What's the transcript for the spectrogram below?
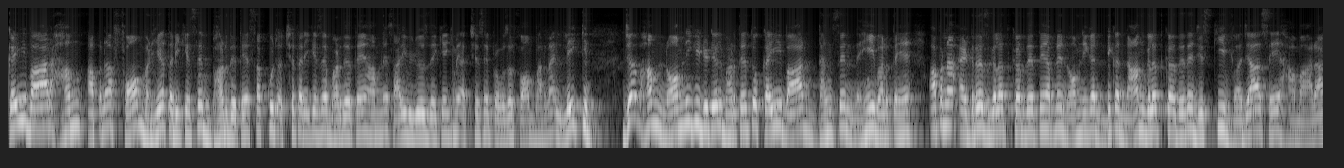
कई बार हम अपना फॉर्म बढ़िया तरीके से भर देते हैं। सब कुछ अच्छे तरीके से भर देते हैं। हमने सारी वीडियोस देखी है कि हमें अच्छे से प्रपोजल फॉर्म भरना है। लेकिन जब हम नॉमनी की डिटेल भरते हैं तो कई बार ढंग से नहीं भरते हैं। अपना एड्रेस गलत कर देते हैं, अपने नॉमनी का नाम गलत कर देते हैं, जिसकी वजह से हमारा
